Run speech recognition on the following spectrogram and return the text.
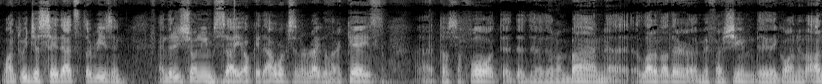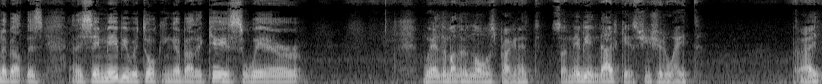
Why don't we just say that's the reason? And the Rishonim say, okay, that works in a regular case. Uh, Tosafot, the, the, the, Ramban, uh, a lot of other uh, Mefarshim, they, they go on and on about this, and they say maybe we're talking about a case where where the mother-in-law was pregnant. So maybe in that case she should wait. Right?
